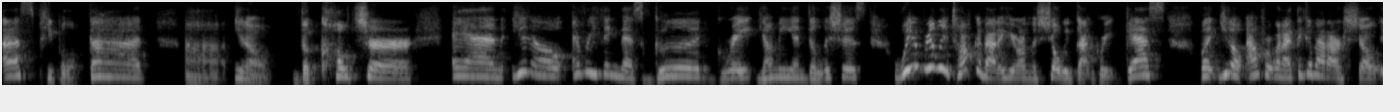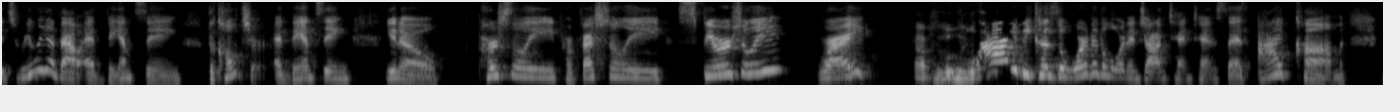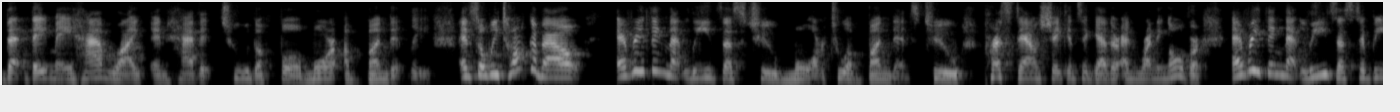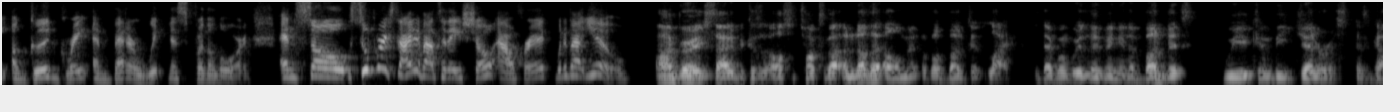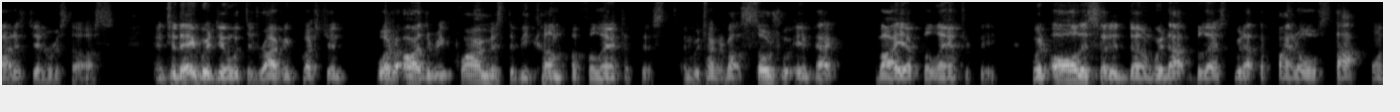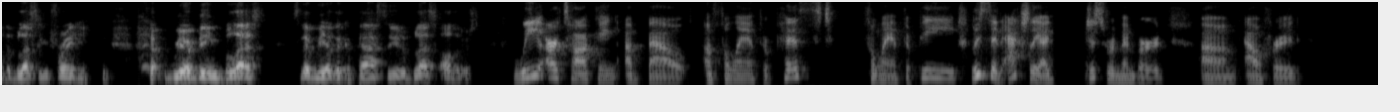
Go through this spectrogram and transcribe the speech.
us, people of God, uh, you know, the culture and you know everything that's good great yummy and delicious. We really talk about it here on the show. We've got great guests but you know alfred when i think about our show it's really about advancing the culture advancing you know personally, professionally, spiritually, right? Absolutely. Why? Because the word of the Lord in John 10 10 says, I've come that they may have life and have it to the full, more abundantly. And so we talk about everything that leads us to more, to abundance, to press down, shaken together, and running over. Everything that leads us to be a good, great, and better witness for the Lord. And so, super excited about today's show, Alfred. What about you? I'm very excited because it also talks about another element of abundant life that when we're living in abundance, we can be generous as God is generous to us. And today we're dealing with the driving question what are the requirements to become a philanthropist? And we're talking about social impact via philanthropy. When all is said and done, we're not blessed, we're not the final stop on the blessing train. we are being blessed so that we have the capacity to bless others. We are talking about a philanthropist philanthropy. Listen, actually, I just remembered, um, Alfred,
